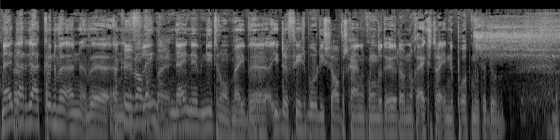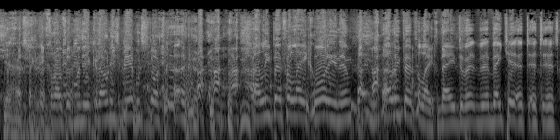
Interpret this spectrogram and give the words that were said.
nee, daar, daar kunnen we een, we, daar een, kun je wel flink... Mee, nee, nee, niet rond mee. We, ja. Iedere visboer die zal waarschijnlijk 100 euro nog extra in de pot moeten doen. Ja. Ik geloof dat meneer Kroon iets meer moet storten. Hij liep even leeg, hoor je hem? Hij liep even leeg. Nee, weet je, het, het, het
